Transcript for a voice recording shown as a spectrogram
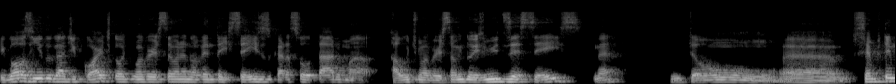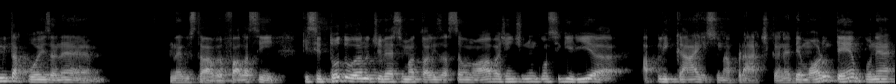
Igualzinho do Gado de Corte, que a última versão era 96, os caras soltaram uma, a última versão em 2016, né? Então, é, sempre tem muita coisa, né? né, Gustavo? Eu falo assim, que se todo ano tivesse uma atualização nova, a gente não conseguiria aplicar isso na prática, né? Demora um tempo, né?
